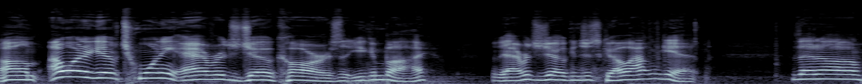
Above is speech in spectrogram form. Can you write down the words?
Um, I want to give 20 average Joe cars that you can buy the average Joe can just go out and get, that uh,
